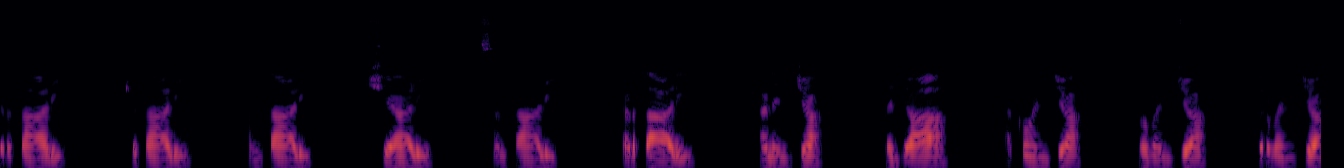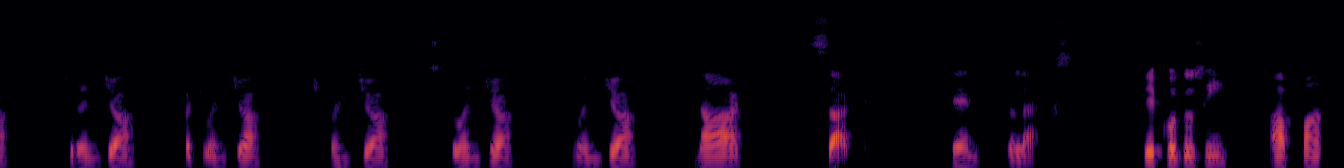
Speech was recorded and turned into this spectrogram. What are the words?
तरताली चौताली पंताली छियाली संताली 48 49 50 51 52 53 54 55 56 57 58 59 60 ਦੈਨ ਰਿਲੈਕਸ ਦੇਖੋ ਤੁਸੀਂ, ਆਪਾਂ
